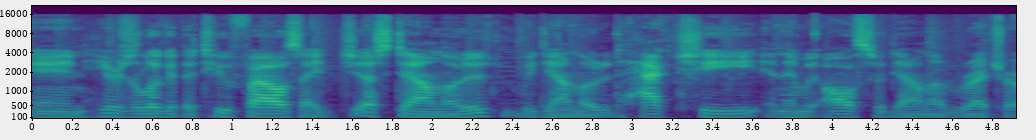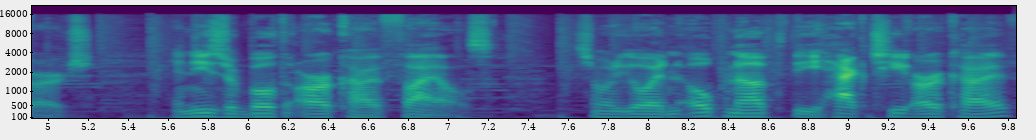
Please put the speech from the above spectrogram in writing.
and here's a look at the two files I just downloaded. We downloaded Hakchi and then we also downloaded RetroArch. And these are both archive files. So I'm going to go ahead and open up the Hakchi archive.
